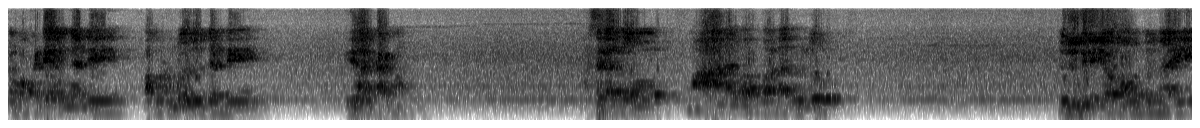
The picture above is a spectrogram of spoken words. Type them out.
మేము ఒక్కటే ఉందండి మాకు రెండు రోజులు ఉందండి. ఇది నా కర్మ. అసలు మానవ వనరులు దుర్వినియోగం అవుతున్నాయి.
